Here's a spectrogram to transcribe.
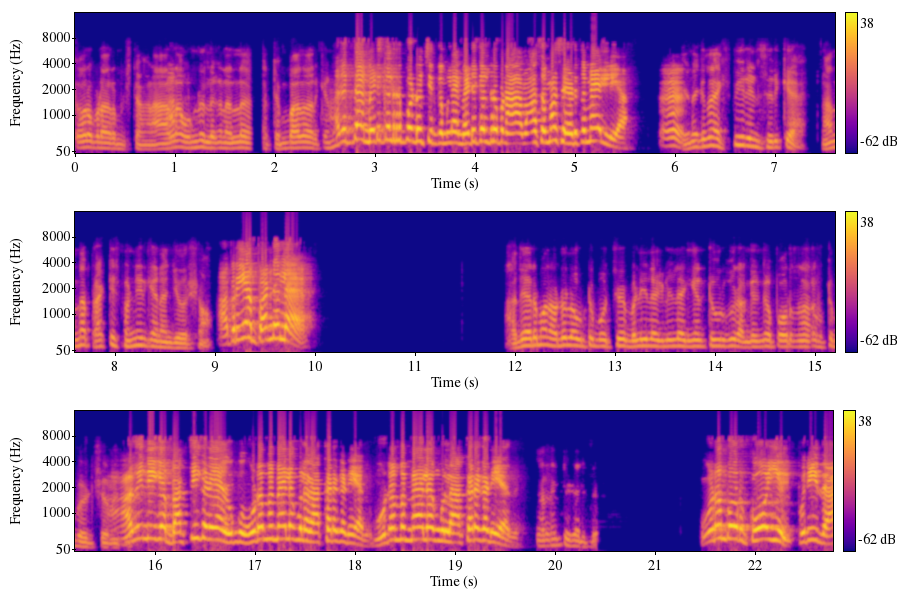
கவலைப்பட ஆரம்பிச்சிட்டாங்க. நான் எல்லாம் ஒண்ணும் இல்லைங்க. நல்ல தெம்பா தான் இருக்கேன். அதுக்கு தான் மெடிக்கல் ரிப்போர்ட் வச்சிருக்கோம்ல. மெடிக்கல் ரிப்போர்ட் நான் மாசம் மாசம் எடுத்துமே இல்லையா? எனக்கு தான் எக்ஸ்பீரியன்ஸ் இருக்கே. நான் தான் பிராக்டிஸ் பண்ணிருக்கேன் அஞ்சு வருஷம். அப்புறம் ஏன் பண்ணல? அது என்னமோ நடுவுல விட்டு போச்சு. வெளியில வெளியில எங்கேயும் டூருக்கு அங்கங்க போறதுனால விட்டு போயிடுச்சு அது நீங்க பக்தி கிடையாது. உங்க உடம்பு மேல உங்களுக்கு அக்கறை கிடையாது. உடம்பு மேல உங்களுக்கு அக்கறை கிடையாது. கரெக்ட் கரெக்ட் உடம்பு ஒரு கோயில் புரியுதா?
